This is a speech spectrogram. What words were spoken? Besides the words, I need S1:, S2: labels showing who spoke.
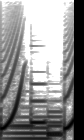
S1: Don't, don't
